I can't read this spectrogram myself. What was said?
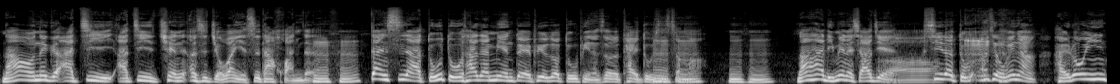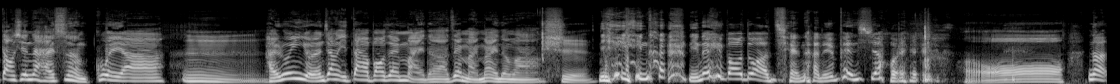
然后那个阿季阿季欠二十九万也是他还的，嗯哼。但是啊，独独他在面对譬如说毒品的时候的态度是什么？嗯哼。然后它里面的小姐吸了毒，哦、而且我跟你讲，海洛因到现在还是很贵啊。嗯，海洛因有人这样一大包在买的啊，在买卖的吗？是 你那，你那一包多少钱啊？你骗笑哎、欸！哦，那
